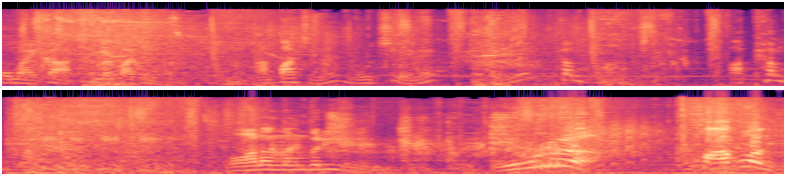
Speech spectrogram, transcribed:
오마이갓. 정말 빠진다. 안 빠지네? 뭐지 얘네? 편타 아 편타 뭐하는 놈들이지 오르 화곤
